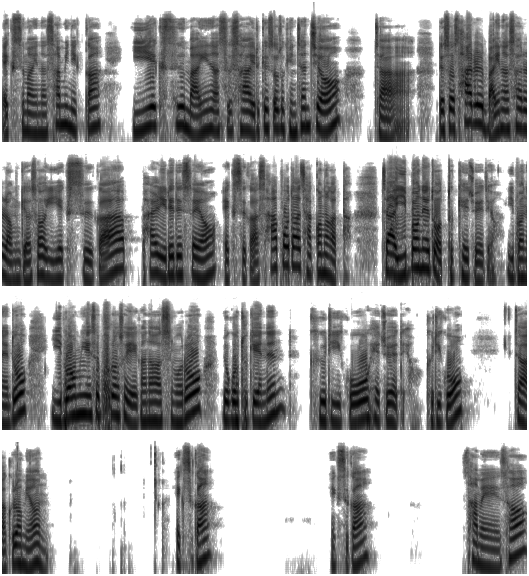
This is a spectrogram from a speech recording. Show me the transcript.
x-3이니까 2x-4 이렇게 써도 괜찮죠? 자, 그래서 4를, 마이너스 4를 넘겨서 2x가 8 이래 됐어요. x가 4보다 작거나 같다. 자, 이번에도 어떻게 해줘야 돼요? 이번에도 이 범위에서 풀어서 얘가 나왔으므로 요거 두 개는 그리고 해줘야 돼요. 그리고, 자, 그러면 x가, x가 3에서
